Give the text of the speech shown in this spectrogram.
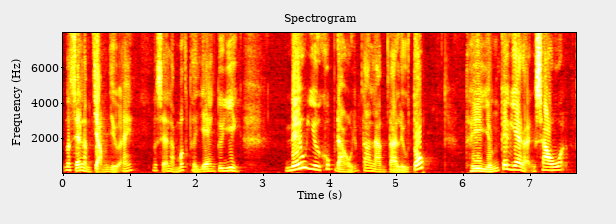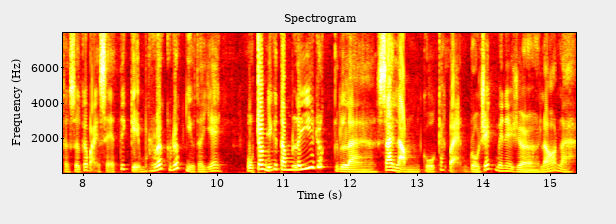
nó sẽ làm chậm dự án nó sẽ làm mất thời gian. Tuy nhiên nếu như khúc đầu chúng ta làm tài liệu tốt thì những cái giai đoạn sau á, thật sự các bạn sẽ tiết kiệm rất rất nhiều thời gian. Một trong những cái tâm lý rất là sai lầm của các bạn project manager đó là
